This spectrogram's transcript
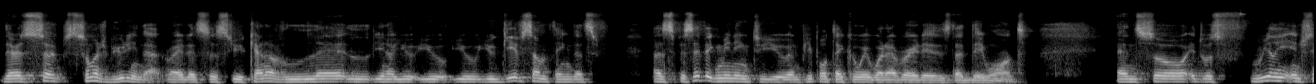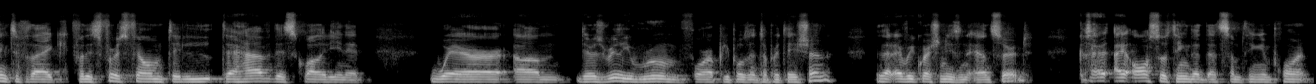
there's so, so much beauty in that right? It's just you kind of you know you you you you give something that's has specific meaning to you and people take away whatever it is that they want. And so it was really interesting to like for this first film to to have this quality in it where um, there's really room for people's interpretation that every question isn't answered because I, I also think that that's something important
